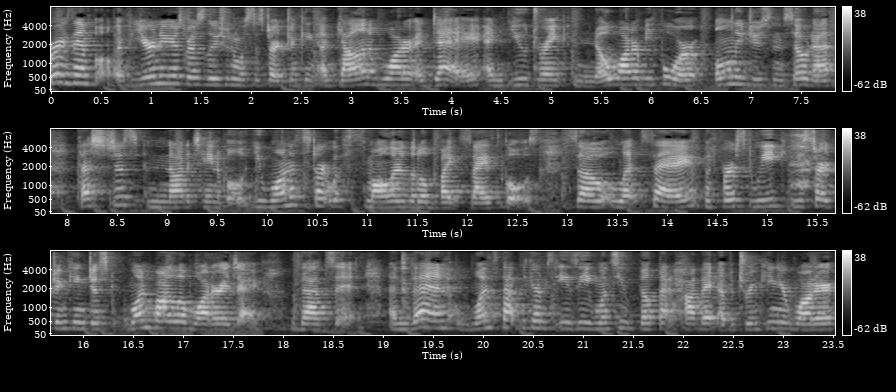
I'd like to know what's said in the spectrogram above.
For example, if your New Year's resolution was to start drinking a gallon of water a day and you drank no water before, only juice and soda, that's just not attainable. You wanna start with smaller little bite-sized goals. So let's say the first week you start drinking just one bottle of water a day. That's it. And then once that becomes easy, once you've built that habit of drinking your water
